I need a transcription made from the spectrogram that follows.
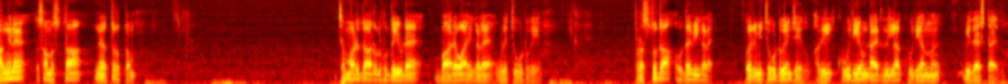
അങ്ങനെ സമസ്ത നേതൃത്വം ചെമ്മാട് ദാറുൽ ഹുദയുടെ ഭാരവാഹികളെ വിളിച്ചു കൂട്ടുകയും പ്രസ്തുത ഹുദവികളെ ഒരുമിച്ച് കൂട്ടുകയും ചെയ്തു. അതിൽ കൂരിയ ഉണ്ടായിരുന്നില്ല. കൂരിയ അന്ന് വിദേശത്തായിരുന്നു.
